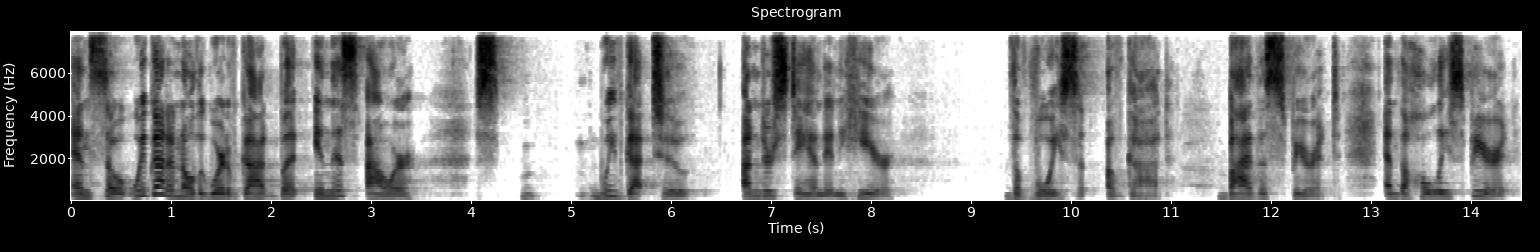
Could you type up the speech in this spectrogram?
And so we've got to know the word of God, but in this hour, we've got to understand and hear the voice of God by the Spirit. And the Holy Spirit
